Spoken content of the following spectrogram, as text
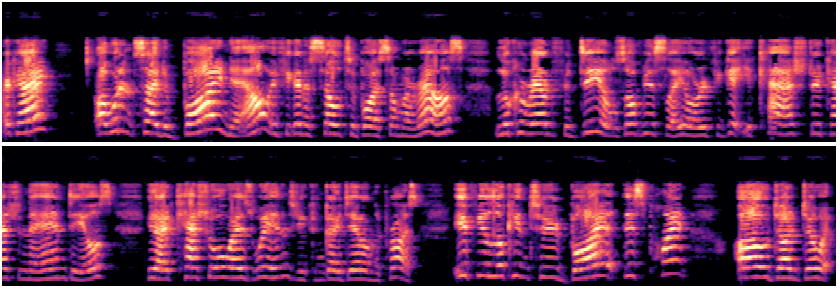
Okay? I wouldn't say to buy now. If you're going to sell to buy somewhere else, look around for deals, obviously. Or if you get your cash, do cash in the hand deals. You know, cash always wins. You can go down on the price. If you're looking to buy at this point, oh, don't do it.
